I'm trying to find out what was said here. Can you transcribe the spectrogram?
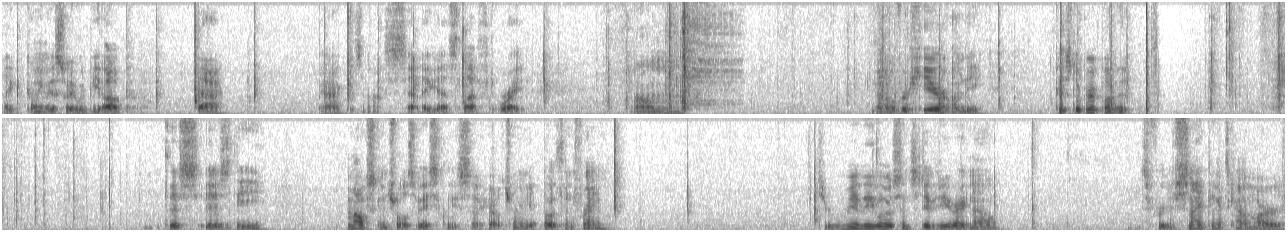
like, going this way would be up, back, back is not set, I guess, left, right. Um, then over here on the pistol grip of it, this is the mouse controls basically. So here I'll try and get both in frame. It's really low sensitivity right now. It's for sniping, it's kind of hard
